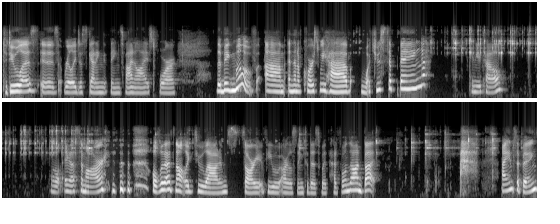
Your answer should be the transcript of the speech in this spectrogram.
to do list is really just getting things finalized for the big move. Um, and then, of course, we have what you sipping. Can you tell? little ASMR. Hopefully that's not like too loud. I'm sorry if you are listening to this with headphones on, but I am sipping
